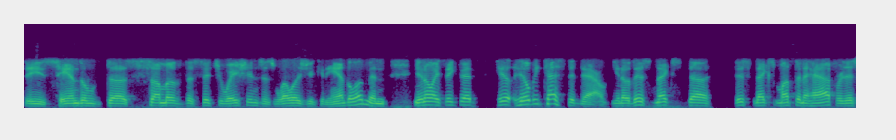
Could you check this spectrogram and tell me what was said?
he's handled uh, some of the situations as well as you can handle them, and you know I think that he'll he'll be tested now. You know this next uh, this next month and a half or this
